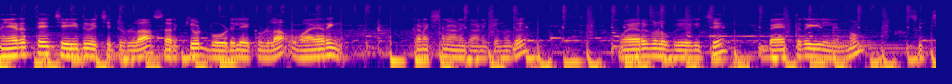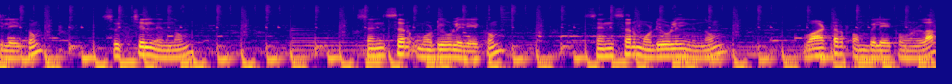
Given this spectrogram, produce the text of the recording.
നേരത്തെ ചെയ്തു വെച്ചിട്ടുള്ള സർക്യൂട്ട് ബോർഡിലേക്കുള്ള വയറിംഗ് കണക്ഷനാണ് കാണിക്കുന്നത്. വയറുകൾ ഉപയോഗിച്ച് ബാറ്ററിയിൽ നിന്നും സ്വിച്ചിലേക്കും സ്വിച്ചിൽ നിന്നും സെൻസർ മൊഡ്യൂളിലേക്കും സെൻസർ മൊഡ്യൂളിൽ നിന്നും വാട്ടർ പമ്പിലേക്കുമുള്ള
